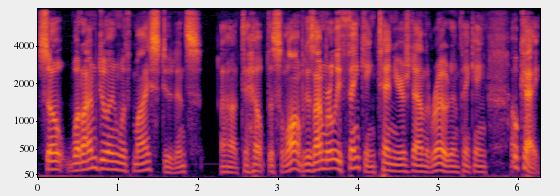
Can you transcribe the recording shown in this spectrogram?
So, what I'm doing with my students uh, to help this along, because I'm really thinking 10 years down the road and thinking, okay,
